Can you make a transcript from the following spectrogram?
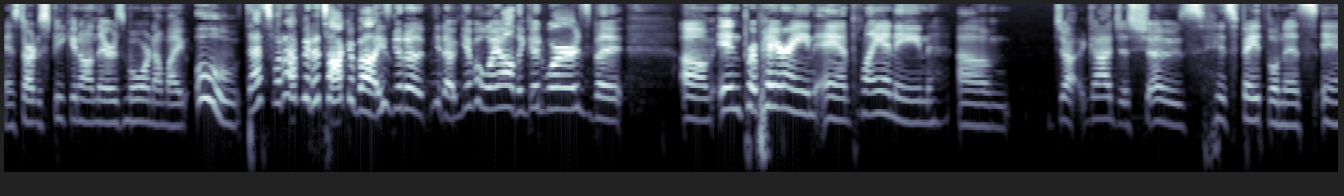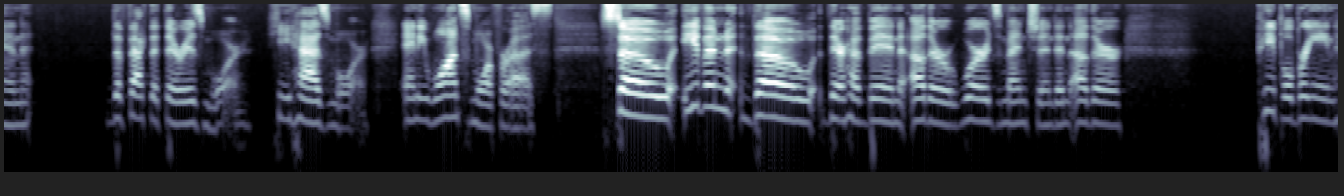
and started speaking on there's more. And I'm like, ooh, that's what I'm going to talk about. He's going to, you know, give away all the good words. But um, in preparing and planning, um, God just shows his faithfulness in the fact that there is more. He has more, and he wants more for us. So even though there have been other words mentioned and other people bringing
